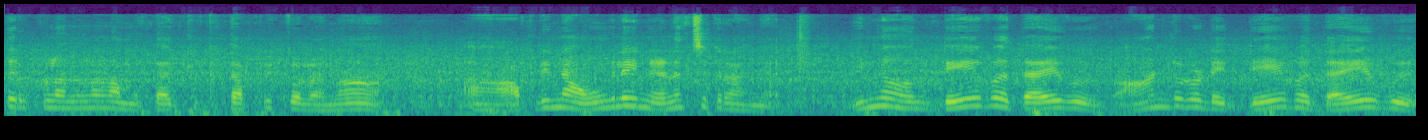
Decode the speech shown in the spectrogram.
தீர்ப்புலேருந்துலாம் நம்ம தப்பி தப்பிக்கொள்ளலாம் அப்படின்னு அவங்களே நினச்சிக்கிறாங்க. இன்னும் தேவ தயவு ஆண்டவருடைய தேவ தயவு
